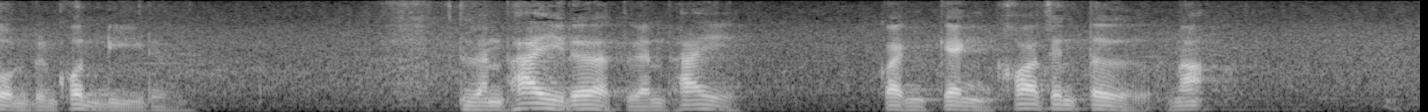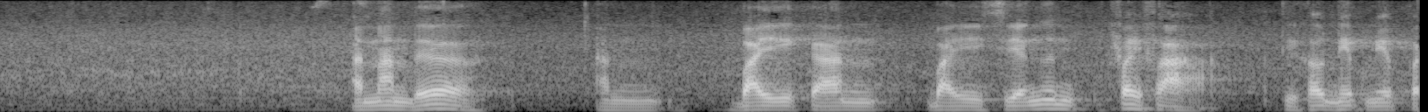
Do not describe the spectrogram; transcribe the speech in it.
ตนเป็นคนดีเด้อเตือนไพ่เด้อเตือนไพ่ก่อนแก่งข้อเซนเตอร์เนาะอันนั้นเด้ออันใบการใบเสียเงินไฟฟ้า ที่เขาเน็บเน็บไป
